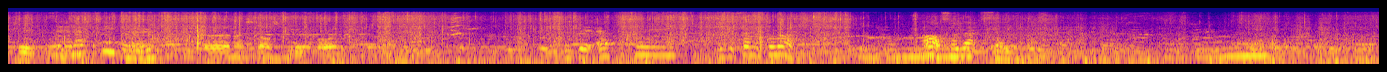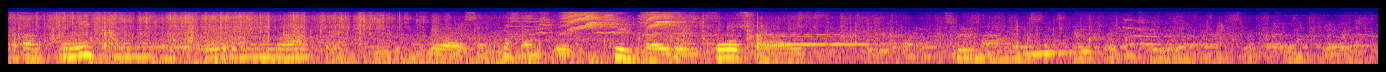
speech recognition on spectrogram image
Uh, no, starts Is it FT? Is it something us? Oh, so that's then. Two clothing, four shows, two nine, six three three, two nine, six three three.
